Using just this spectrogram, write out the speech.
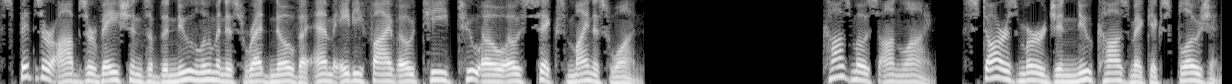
Spitzer observations of the new luminous red nova M85OT2006-1. Cosmos Online. Stars merge in new cosmic explosion.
